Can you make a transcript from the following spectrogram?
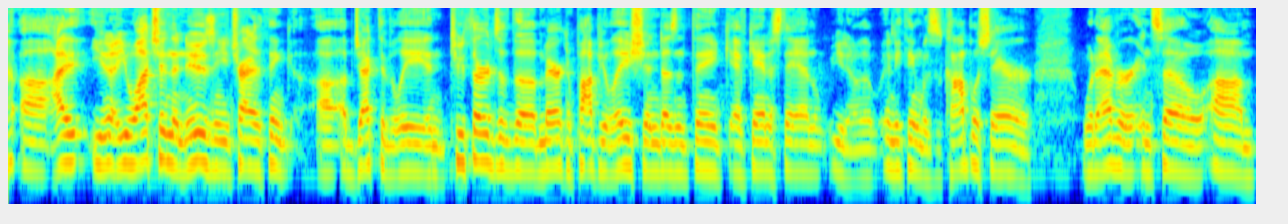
uh, i you know you watch in the news and you try to think uh, objectively and two-thirds of the american population doesn't think afghanistan you know anything was accomplished there or whatever. And so um,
